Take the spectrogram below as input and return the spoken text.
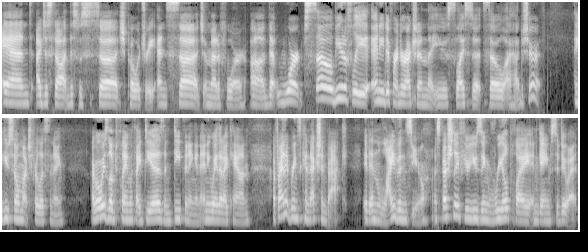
And I just thought this was such poetry and such a metaphor uh, that worked so beautifully any different direction that you sliced it. So, I had to share it. Thank you so much for listening. I've always loved playing with ideas and deepening in any way that I can. I find it brings connection back. It enlivens you, especially if you're using real play and games to do it.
